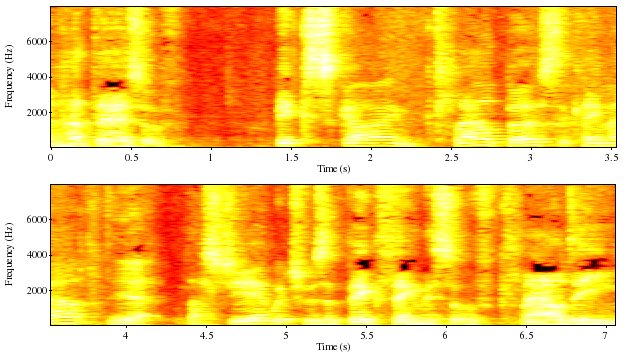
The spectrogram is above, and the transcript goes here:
Strymon had their sort of BigSky and Cloudburst that came out Yeah. last year, which was a big thing. This sort of cloudy. You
